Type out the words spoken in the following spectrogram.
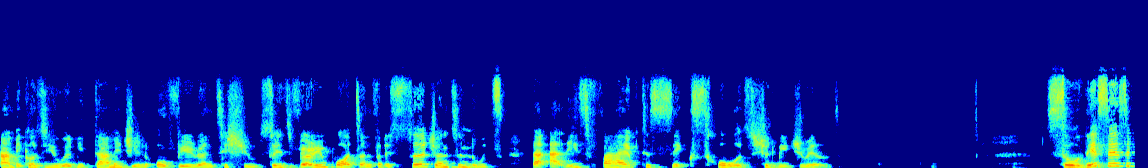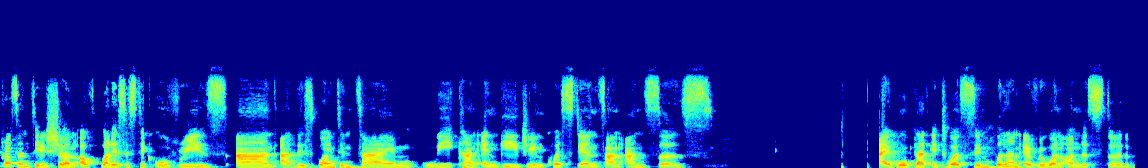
and because you will be damaging ovarian tissue. So it's very important for the surgeon to note that at least five to six holes should be drilled. So this is the presentation of polycystic ovaries. And at this point in time, we can engage in questions and answers. I hope that it was simple and everyone understood.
